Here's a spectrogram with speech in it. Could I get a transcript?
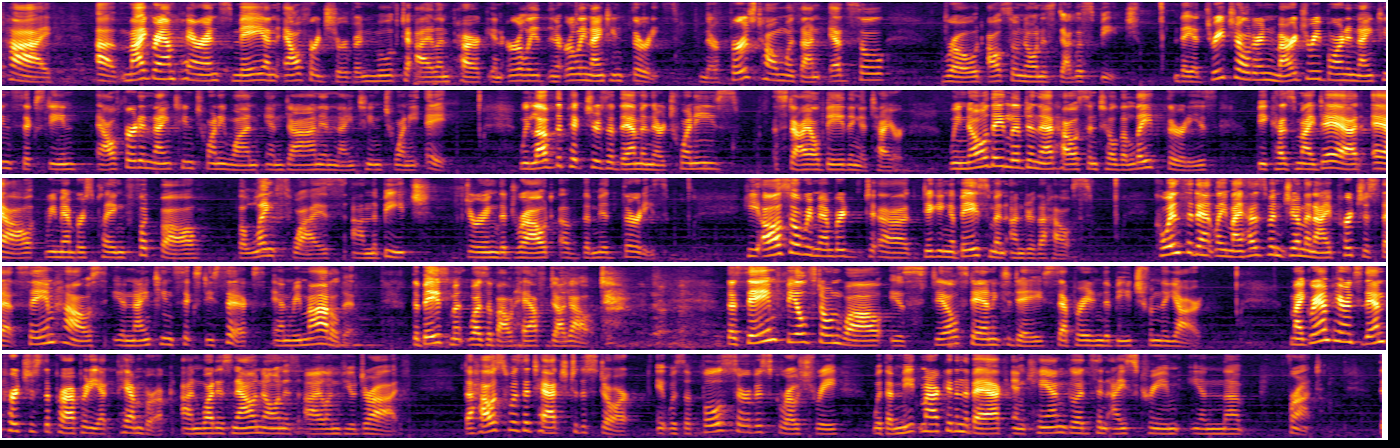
Hi. Uh, my grandparents, May and Alfred Shervin, moved to Island Park in early in the early 1930s. And their first home was on Edsel Road, also known as Douglas Beach. They had three children: Marjorie, born in 1916, Alfred in 1921, and Don in 1928. We love the pictures of them in their 20s style bathing attire. We know they lived in that house until the late 30s because my dad, Al, remembers playing football the lengthwise on the beach during the drought of the mid 30s. He also remembered uh, digging a basement under the house. Coincidentally, my husband Jim and I purchased that same house in 1966 and remodeled it. The basement was about half dug out. The same fieldstone wall is still standing today, separating the beach from the yard. My grandparents then purchased the property at Pembroke on what is now known as Island View Drive. The house was attached to the store. It was a full service grocery with a meat market in the back and canned goods and ice cream in the front.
